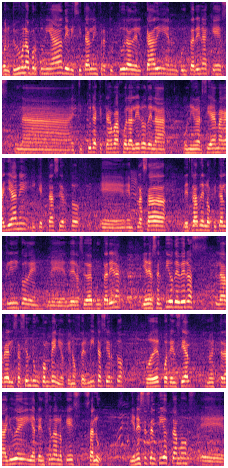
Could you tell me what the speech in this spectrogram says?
Bueno, tuvimos la oportunidad de visitar la infraestructura del CADI en Punta Arena, que es una estructura que está bajo el alero de la Universidad de Magallanes y que está, cierto, eh, emplazada detrás del Hospital Clínico de, la ciudad de Punta Arena y en el sentido de ver la realización de un convenio que nos permita, cierto, poder potenciar nuestra ayuda y atención a lo que es salud. Y en ese sentido estamos eh,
